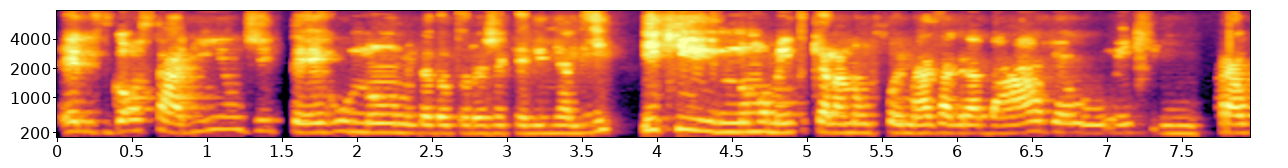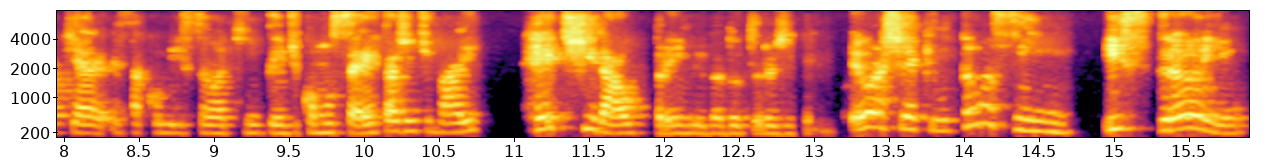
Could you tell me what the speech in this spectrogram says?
eles gostariam de ter o nome da doutora Jaqueline ali e que no momento que ela não foi mais agradável, enfim, para o que essa comissão aqui entende como certo, a gente vai retirar o prêmio da doutora Jaqueline. Eu achei aquilo tão assim estranho.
